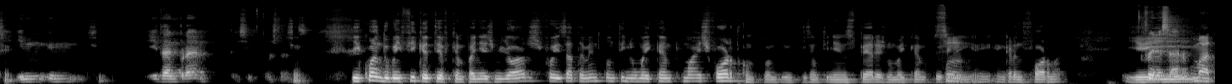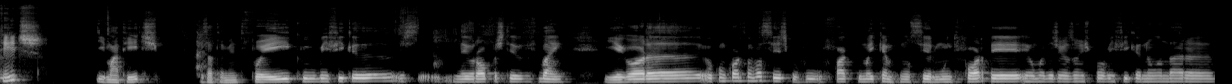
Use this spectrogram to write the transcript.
Sim. E, e, Sim. e de ano para ano. tem sido constante. Sim. E quando o Benfica teve campanhas melhores, foi exatamente quando tinha um meio campo mais forte, como quando, por exemplo, tinha Enzo Pérez no meio campo em, em- em grande forma. E Foi nesse ano? Matic, e Matic, exatamente. Foi aí que o Benfica na Europa esteve bem. E agora eu concordo com vocês que o, o facto do meio campo não ser muito forte é, é uma das razões para o Benfica não andar a,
